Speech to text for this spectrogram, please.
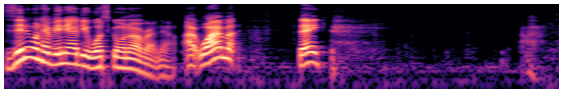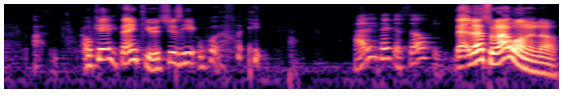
Does anyone have any idea what's going on right now? I, why am I? Thank. Okay, thank you. It's just he, what, what, How do you take a selfie? that, that's what I want to know.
